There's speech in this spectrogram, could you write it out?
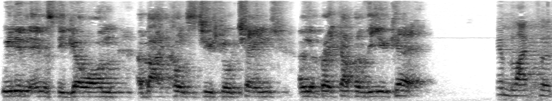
We didn't endlessly go on about constitutional change and the breakup of the UK. Ian Blackford.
